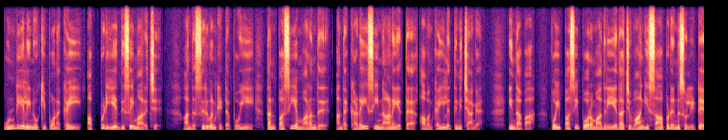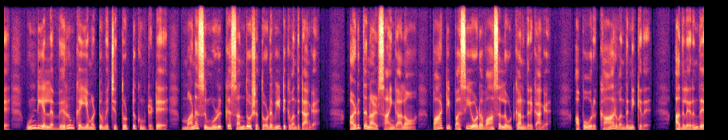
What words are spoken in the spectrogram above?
உண்டியலை நோக்கி போன கை அப்படியே திசை மாறுச்சு. அந்த சிறுவன் கிட்ட போய் தன் பசிய மறந்து அந்த கடைசி நாணயத்தை அவன் கையில திணிச்சாங்க. இந்தாப்பா போய் பசி போற மாதிரி ஏதாச்சும் வாங்கி சாப்பிடுன்னு சொல்லிட்டு உண்டியல்ல வெறும் கைய மட்டும் வச்சு தொட்டு கும்பிட்டுட்டு மனசு முழுக்க சந்தோஷத்தோட வீட்டுக்கு வந்துட்டாங்க. அடுத்த நாள் சாயங்காலம் பாட்டி பசியோட வாசல்ல உட்கார்ந்துருக்காங்க. அப்போ ஒரு கார் வந்து நிக்குது. அதுல இருந்து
